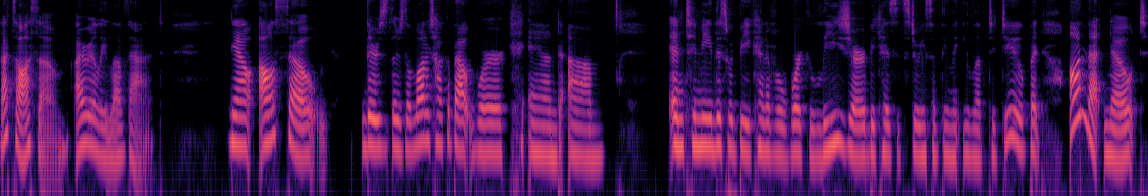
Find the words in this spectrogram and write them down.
That's awesome. I really love that. Now, also, there's there's a lot of talk about work and um, and to me this would be kind of a work leisure because it's doing something that you love to do but on that note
